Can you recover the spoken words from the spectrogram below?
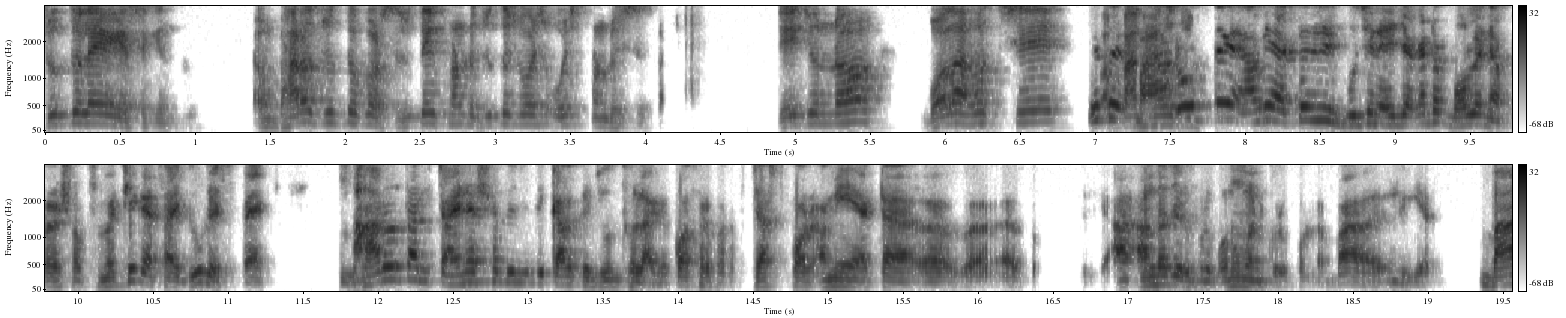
যুদ্ধ লেগে গেছে কিন্তু। এবং ভারত যুদ্ধ করছে, যুদ্ধ ফ্রন্ট যুদ্ধ ওয়েস্ট ফ্রন্ট হয়েছে। যেই জন্য বলা হচ্ছে ভারত আমি একটা জিনিস বুঝেন এই জায়গাটা বলেন আপনারা সবসময় ঠিক আছে আই ডু রেসপেক্ট ভারত আর চায়নার সাথে যদি কালকে যুদ্ধ লাগে কথার কথা জাস্ট ফর আমি একটা আন্দাজের উপর অনুমান করে বললাম বা ইয়ে, বা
